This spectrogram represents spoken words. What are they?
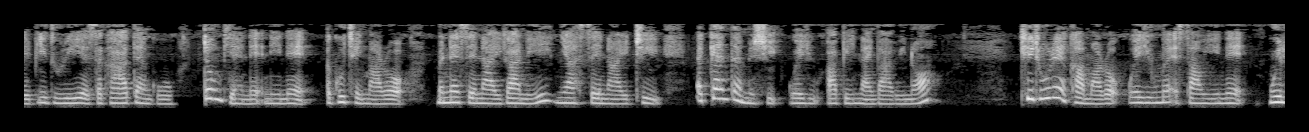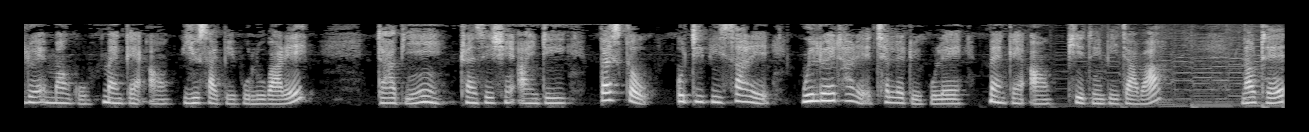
တဲ့ ပြည်သူတွေရဲ့ စကားအသံကို တုံ့ပြန်တဲ့အနေနဲ့ အခုချိန်မှာတော့ မနက်10နာရီကနေည10နာရီထိ အကန့်အသတ်မရှိ ဝယ်ယူအားပေးနိုင်ပါပြီနော်။ထီထိုးတဲ့အခါမှာတော့ ဝယ်ယူမဲ့အဆောင်ရည်နဲ့ ငွေလွှဲအမောင့်ကို မှန်ကန်အောင်ယူဆိုင်ပေးဖို့ လိုပါတယ်။ဒါ့အပြင် transition ID, passcode, OTP စတဲ့ ငွေလွှဲထားတဲ့ အချက်လက်တွေကိုလည်း မှန်ကန်အောင် ဖြည့်သွင်းပေးကြပါ။ နောက်ထပ်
